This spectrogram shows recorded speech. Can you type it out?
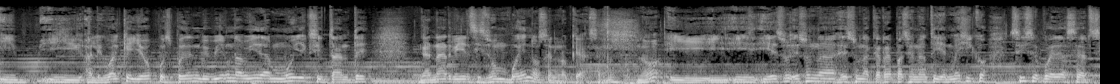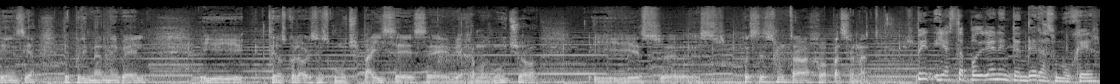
y, al igual que yo, pues pueden vivir una vida muy excitante, ganar bien si son buenos en lo que hacen, ¿no? Y, eso es una, es una carrera apasionante. Y en México sí se puede hacer ciencia de primer nivel. Y tenemos colaboraciones con muchos países, eh, viajamos mucho y es, pues es un trabajo apasionante. Y hasta podrían entender a su mujer,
